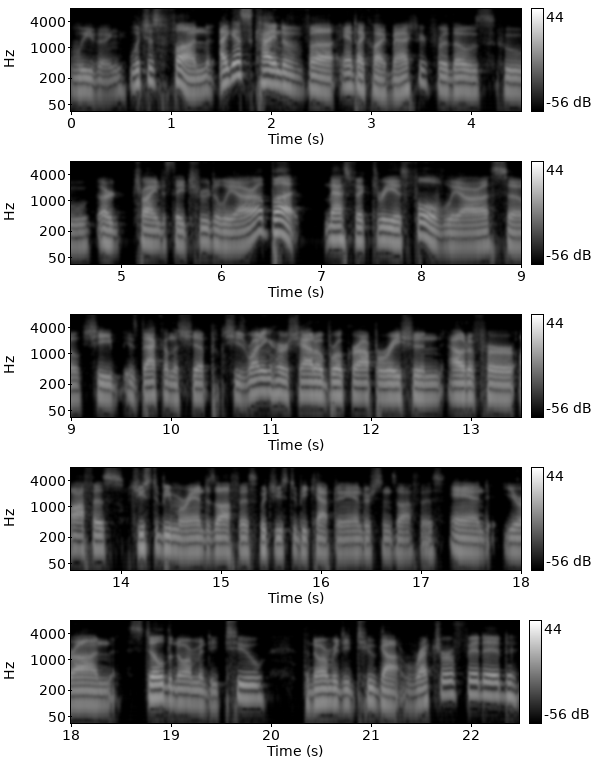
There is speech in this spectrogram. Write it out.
leaving, which is fun. I guess kind of uh, anticlimactic for those who are trying to stay true to Liara, but Mass Effect 3 is full of Liara, so she is back on the ship. She's running her shadow broker operation out of her office, which used to be Miranda's office, which used to be Captain Anderson's office. And you're on still the Normandy 2. The Normandy 2 got retrofitted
